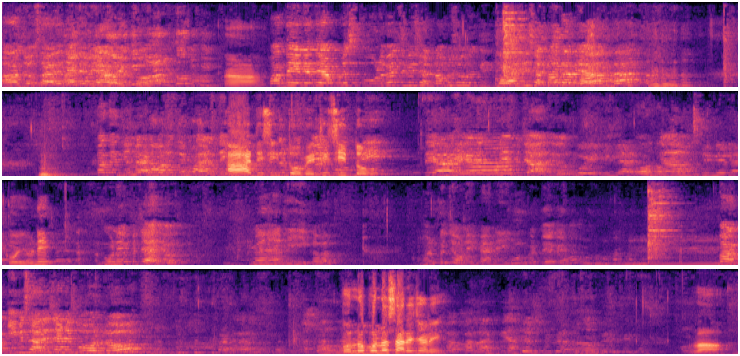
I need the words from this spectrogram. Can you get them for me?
ਆ ਜਾਓ ਸਾਰੇ ਜਣੇ ਵਿਆਹ ਵੇਖੋ ਬਾਹਰ ਦੁੱਧ ਵੀ ਹਾਂ। ਫਤਿਹ ਨੇ ਤੇ ਆਪਣੇ ਸਕੂਲ ਵਿੱਚ ਵੀ ਛੰਨਾ ਮਸ਼ਹੂਰ ਕੀਤੀ ਆ ਜੀ ਛੰਨਾ ਦਾ ਵਿਆਹ ਹੁੰਦਾ। ਫਤਿਹ ਜੀ ਮੈਡਮ ਨੂੰ ਫੋਨ ਕਰਦੇ ਆ ਜੀ ਸੀਤੋ ਬੈਠੀ ਸੀਤੋ। ਤੇ ਆ ਜਿਹੜੇ ਗੁਣੇ ਪਹੁੰਚਾ ਦਿਓ। ਕੋਈ ਨਹੀਂ ਲੈ ਕੋਈ ਵੀ ਨਹੀਂ। ਗੁਣੇ ਪਹੁੰਚਾਇਓ। ਮੈਂ ਕਿਹਾ ਠੀਕ ਵਾ। ਹੁਣ ਪਹੁੰਚਾਉਣੇ ਪੈਣੇ ਆ। ਫੋਨ ਕੱਟਿਆ ਗਿਆ? ਬਾਕੀ ਵੀ ਸਾਰੇ ਜਣੇ ਬੋਲ ਲੋ ਬੋਲੋ ਬੋਲੋ ਸਾਰੇ ਜਣੇ। ਵਾਹ।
